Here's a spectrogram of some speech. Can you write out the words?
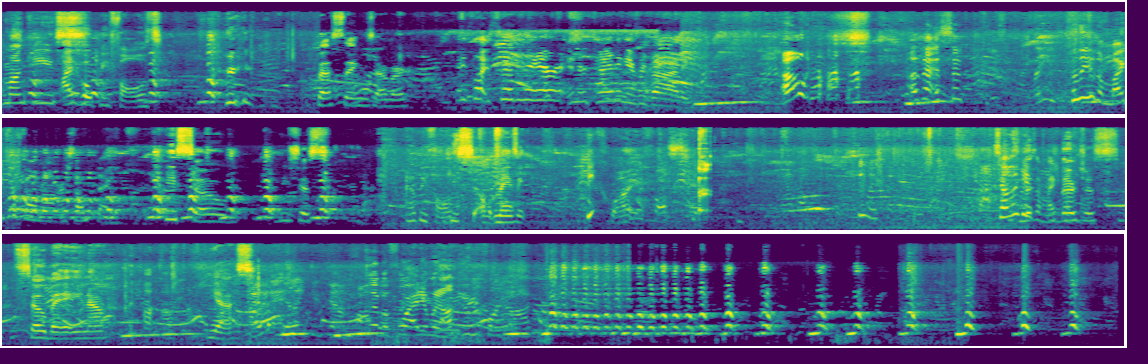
the monkeys. I hope he falls. Best things ever. He's like sitting there entertaining everybody. Oh, oh, that's so. Because he has a microphone on or something. He's so, he's just, I hope he falls. he's so amazing. Be quiet. Sounds like he has a microphone. They're just so big, you know? Uh-uh. Yes. So before anyone else, you're before God. No, no, no.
